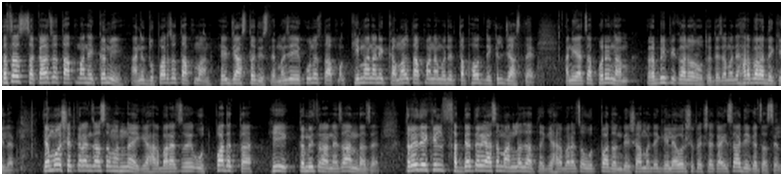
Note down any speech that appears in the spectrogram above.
तसंच सकाळचं तापमान हे कमी आणि दुपारचं तापमान हे जास्त दिसतंय. म्हणजे एकूणच तापमान किमान आणि कमाल तापमानामध्ये तफावत देखील जास्त आहे. आणि याचा परिणाम रब्बी पिकांवर होतो त्याच्यामध्ये हरभरा देखील आहे. त्यामुळे शेतकऱ्यांचं असं म्हणणं आहे की हरभऱ्याचं उत्पादकता ही कमीच राहण्याचा अंदाज आहे. तरी देखील सध्या तरी असं मानलं जातं की हरभऱ्याचं उत्पादन देशामध्ये गेल्या वर्षीपेक्षा काहीसं अधिकच असेल.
